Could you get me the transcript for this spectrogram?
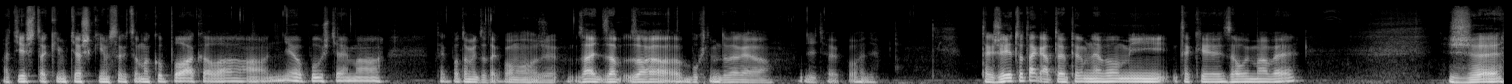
a tiež takým ťažkým srdcom ako plakala a neopúšťaj ma, tak potom mi to tak pomohlo, že zabuchnem dvere a dieťa je v pohode. Takže je to tak a to je pre mňa veľmi také zaujímavé, že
